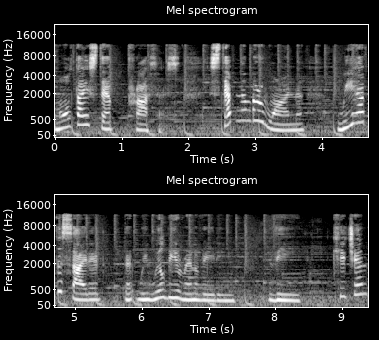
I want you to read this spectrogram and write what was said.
multi-step process. Step number one, we have decided that we will be renovating the kitchen.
